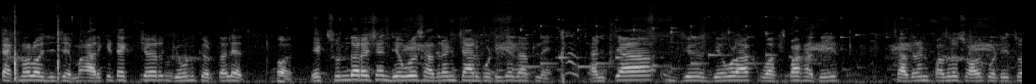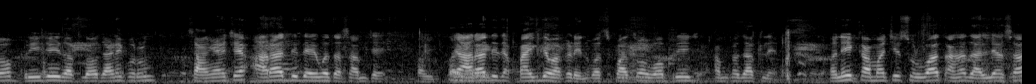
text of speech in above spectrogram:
टॅक्नोलॉजीचें आर्किटेक्चर घेवन करतलेच हय. एक सुंदर अशें देवूळ सादारण चार कोटीचें जातलें. आनी त्या देवळाक वचपा खातीर सादारण पंदरा सोळा कोटीचो ब्रिजय जातलो जाणे करून सांग्याचें आराध्य दैवत आसा आमचें. त्या आराध्य पायक देवा कडेन वचपाचो हो ब्रिज आमकां जातलें. अनेक कामाची सुरवात हांगा जाल्ली आसा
